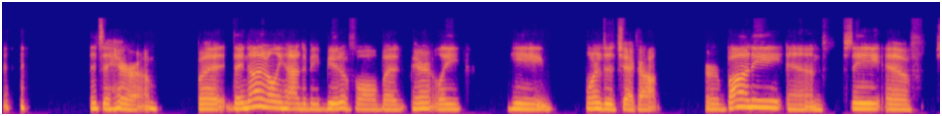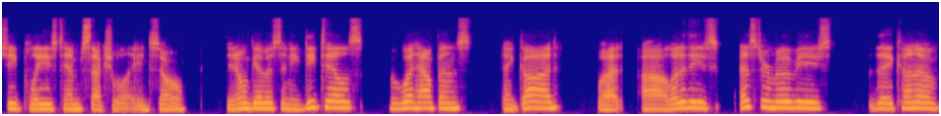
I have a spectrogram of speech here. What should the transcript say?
it's a harem, but they not only had to be beautiful, but apparently he wanted to check out her body and see if she pleased him sexually. So they don't give us any details of what happens. Thank God. But uh, a lot of these Esther movies, they kind of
